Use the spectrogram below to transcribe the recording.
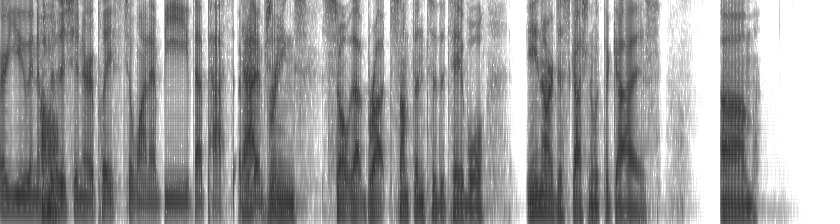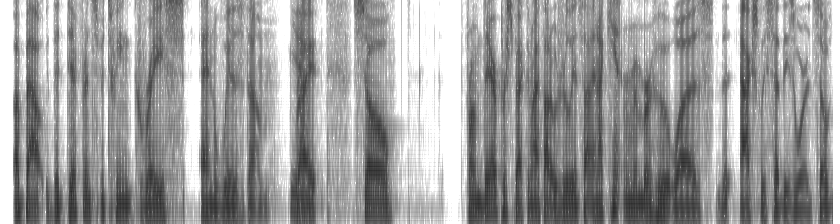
are you in a Oh. position or a place to want to be that path of redemption? that redemption? brings so that brought something to the table in our discussion with the guys um about the difference between grace and wisdom Yeah. right so from their perspective i thought it was really insightful and i can't remember who it was that actually said these words so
